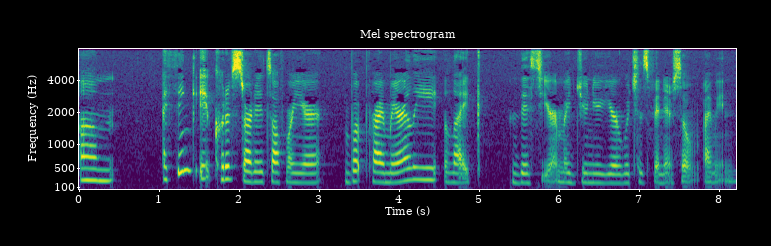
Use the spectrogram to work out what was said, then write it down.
Um, I think it could have started sophomore year, but primarily like this year, my junior year, which has finished. So, I mean,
